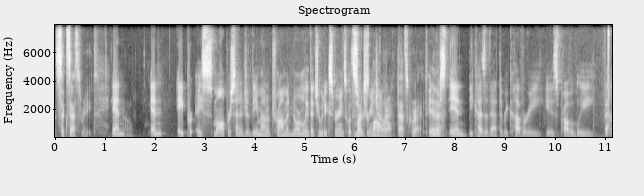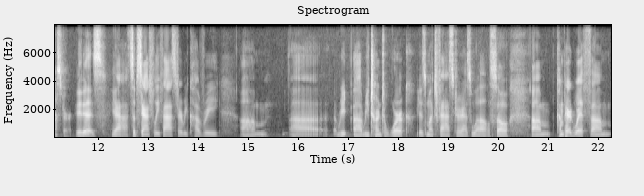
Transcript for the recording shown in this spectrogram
success rate. And and a per, a small percentage of the amount of trauma normally that you would experience with Much surgery in smaller. general. That's correct. And yeah. there's and because of that, the recovery is probably faster. It is, yeah, substantially faster recovery. Um, uh, re, uh, return to work is much faster as well. So, um, compared with um,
